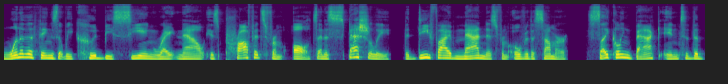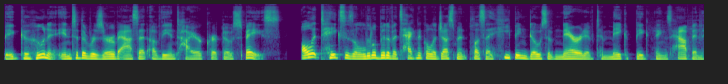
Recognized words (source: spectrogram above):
one of the things that we could be seeing right now is profits from alts, and especially the DeFi madness from over the summer, cycling back into the big kahuna, into the reserve asset of the entire crypto space. All it takes is a little bit of a technical adjustment plus a heaping dose of narrative to make big things happen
